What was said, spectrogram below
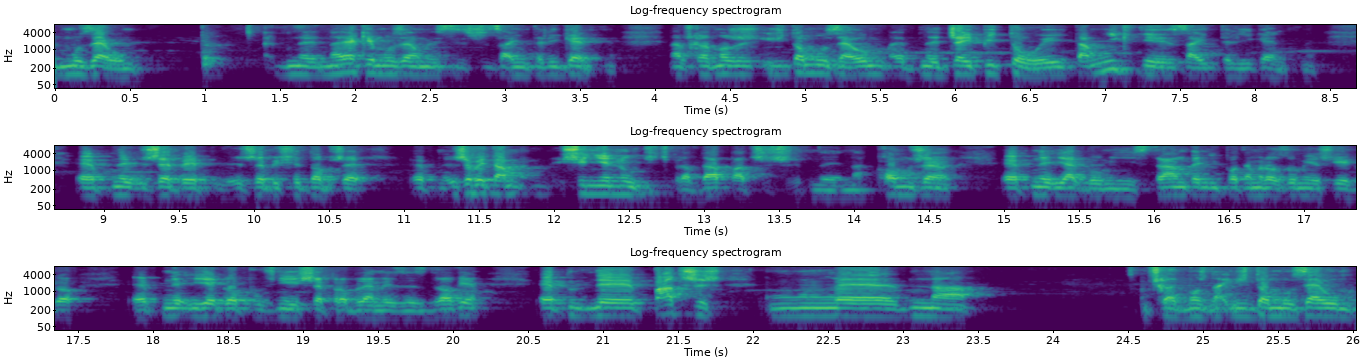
muzeum. Na jakie muzeum jesteś za inteligentny? Na przykład możesz iść do muzeum JP Tuły i tam nikt nie jest za inteligentny, żeby, żeby się dobrze, żeby tam się nie nudzić, prawda? Patrzysz na Komrze, jak był ministrantem i potem rozumiesz jego jego późniejsze problemy ze zdrowiem. Patrzysz mm, na na przykład można iść do muzeum,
